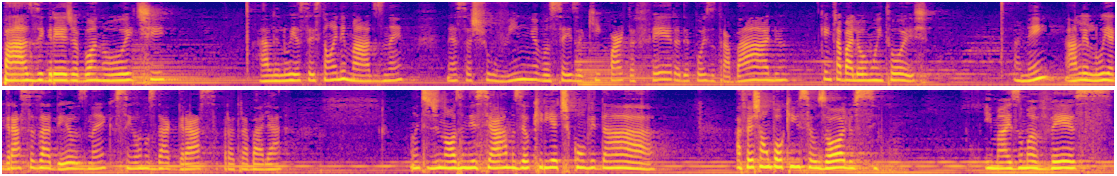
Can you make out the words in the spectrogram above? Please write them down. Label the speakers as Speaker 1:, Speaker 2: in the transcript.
Speaker 1: Paz, igreja, boa noite. Aleluia, vocês estão animados, né? Nessa chuvinha, vocês aqui, quarta-feira, depois do trabalho. Quem trabalhou muito hoje? Amém? Aleluia, graças a Deus, né? Que o Senhor nos dá graça para trabalhar. Antes de nós iniciarmos, eu queria te convidar a fechar um pouquinho seus olhos e mais uma vez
